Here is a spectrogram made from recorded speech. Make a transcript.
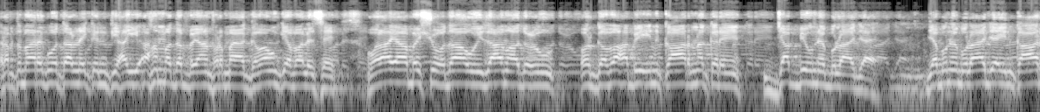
رب تبارک و تعالی نے ایک انتہائی اہم ادب بیان فرمایا گواہوں کے حوالے سے، ولا یا بشہداء اذا ما اور گواہ بھی انکار نہ کریں جب بھی انہیں بلایا جائے۔ جب انہیں بلایا جائے، انکار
